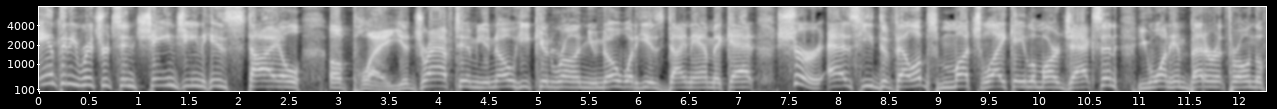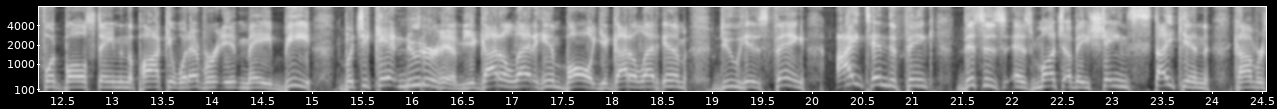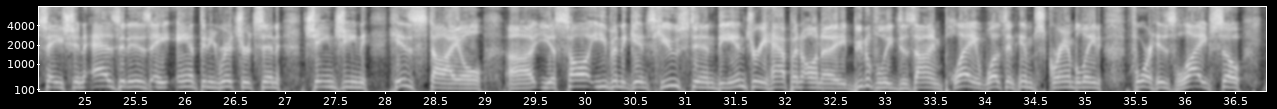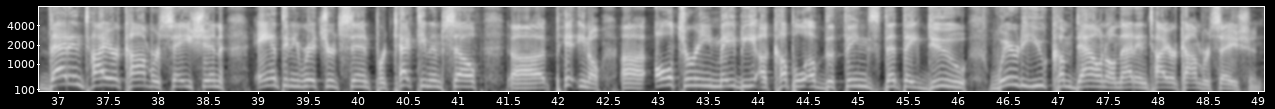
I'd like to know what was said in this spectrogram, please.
Anthony Richardson changing his style of play. You draft him, you know he can run, you know what he is dynamic at. Sure, as he develops, much like a Lamar Jackson, you want him better at throwing the football, staying in the pocket, whatever it may be, but you can't neuter him. You got to let him ball. You got to let him do his thing. I tend to think this is as much of a Shane Steichen conversation as it is a Anthony Richardson changing his style. Uh, you saw even against Houston, the injury happened on a beautifully designed play. It wasn't him scrambling for his life. So that entire conversation, Anthony Richardson protecting himself, uh, you know, uh, altering maybe a couple of the things that they do. Where do you come down on that entire conversation?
